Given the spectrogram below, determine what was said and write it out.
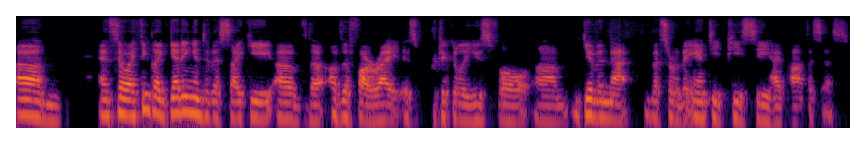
Um, and so i think like getting into the psyche of the of the far right is particularly useful um, given that the sort of the anti-pc hypothesis.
